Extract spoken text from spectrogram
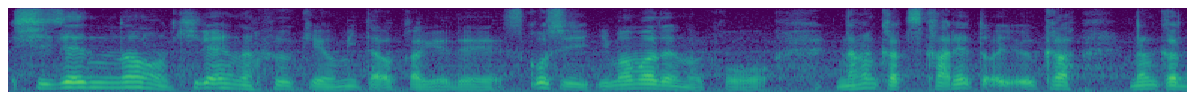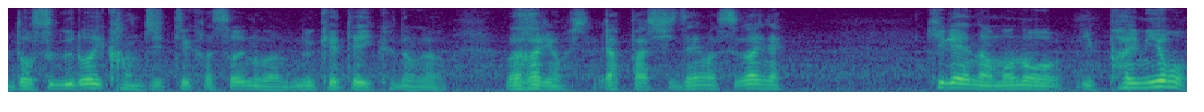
自然の綺麗な風景を見たおかげで少し今までのこうなんか疲れというかなんかどす黒い感じっていうかそういうのが抜けていくのが分かりました。やっぱ自然はすごいね。綺麗なものをいっぱい見よう。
